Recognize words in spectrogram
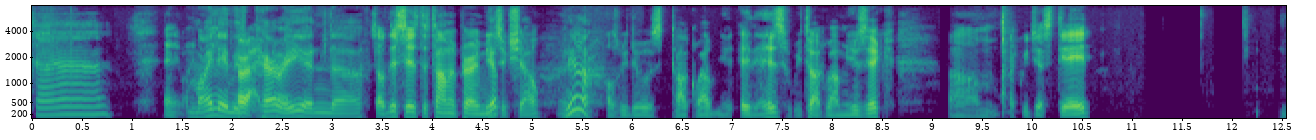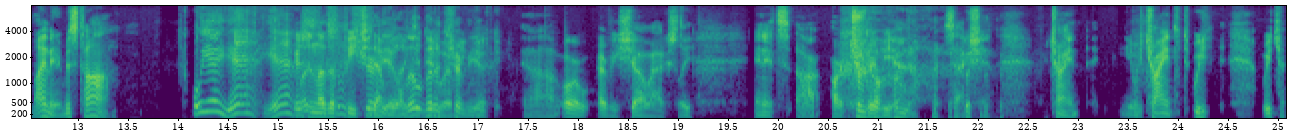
time. Anyway, My name is right, Perry, and uh, so this is the Tom and Perry Music Show. Yeah. all we do is talk about it. Is we talk about music, um, like we just did. My name is Tom. oh yeah, yeah, yeah. Here's let's another feature that we like a little to bit do of every trivia. week, uh, or every show actually, and it's our, our trivia no. section. We try and we try and we we try,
